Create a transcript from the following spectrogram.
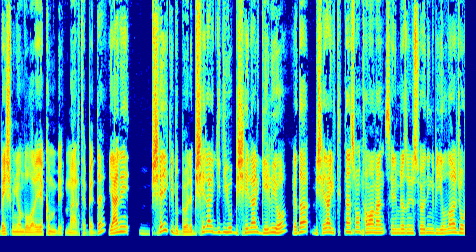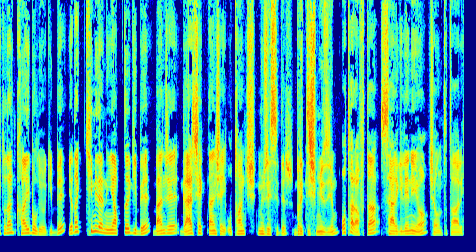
5 milyon dolara yakın bir mertebede. Yani şey gibi böyle bir şeyler gidiyor, bir şeyler geliyor ya da bir şeyler gittikten sonra tamamen senin biraz önce söylediğin gibi yıllarca ortadan kayboluyor gibi ya da kimilerinin yaptığı gibi bence gerçekten şey utanç müzesidir. British Museum. O tarafta sergileniyor çalıntı tarih.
